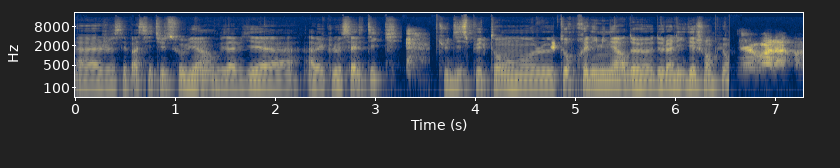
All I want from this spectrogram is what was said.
Mhm. je sais pas si tu te souviens, vous aviez avec le Celtic, tu disputes ton, le tour préliminaire de, de la Ligue des Champions. Et voilà, comme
